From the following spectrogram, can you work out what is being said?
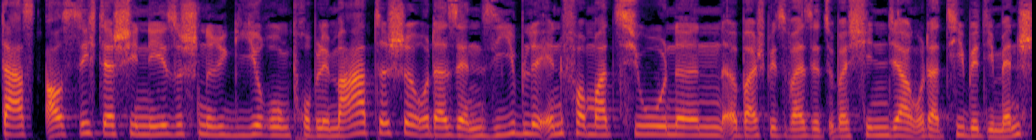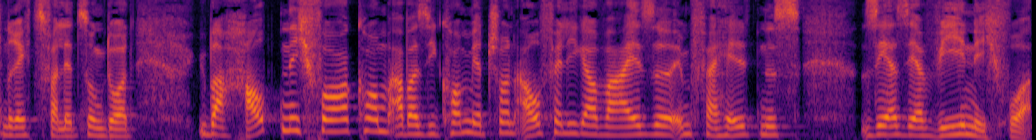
dass aus Sicht der chinesischen Regierung problematische oder sensible Informationen, äh, beispielsweise jetzt über Xinjiang oder Tibet, die Menschenrechtsverletzungen dort, überhaupt nicht vorkommen, aber sie kommen jetzt schon auffälligerweise im Verhältnis sehr, sehr wenig vor.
